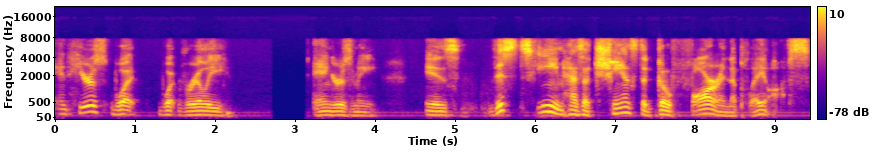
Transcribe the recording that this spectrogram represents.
and here's what what really angers me is this team has a chance to go far in the playoffs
